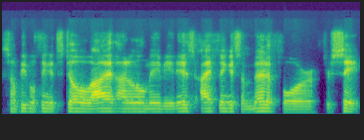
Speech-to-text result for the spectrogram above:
some people think it's still alive. I don't know, maybe it is. I think it's a metaphor for Satan.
